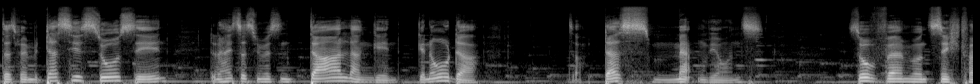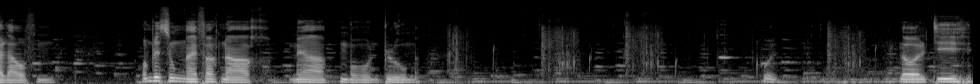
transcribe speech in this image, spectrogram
dass wenn wir das hier so sehen, dann heißt das, wir müssen da lang gehen. Genau da. So, das merken wir uns. So werden wir uns nicht verlaufen. Und wir suchen einfach nach mehr Mondblumen. Cool. Lol, die,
